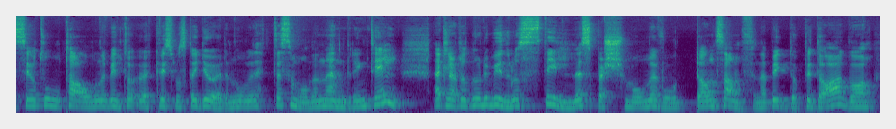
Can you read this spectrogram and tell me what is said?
CO2-tallene begynte å øke. Hvis man skal gjøre noe med dette, så må det en endring til. Det er klart at Når du begynner å stille spørsmål med hvordan samfunnet er bygd opp i dag, og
